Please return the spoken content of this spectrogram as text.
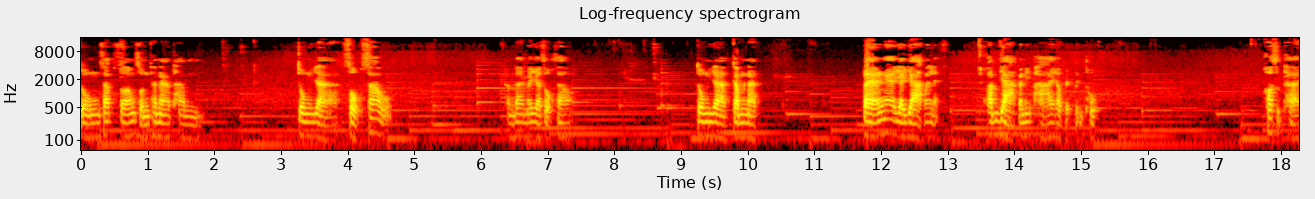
จงซักซ้อมสนทนาธรรม จงอย่าโศกเศร้าทำได้ไหมอย่าโศกเศร้า จงอย่ากำหนัด แต่ง่ายอย่าอยากนั่นแหละ ความอยากอันนี้พาให้เราเป็นทุกข์ข้อสุดท้าย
